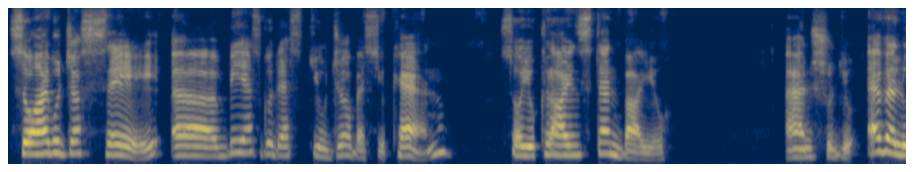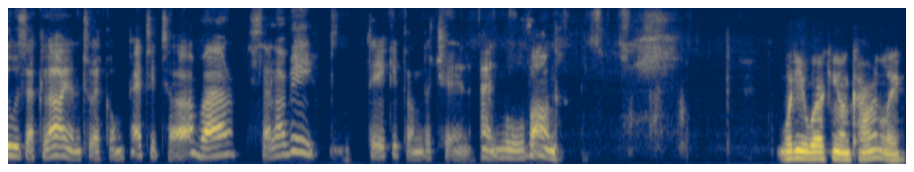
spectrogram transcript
So I would just say uh, be as good at your job as you can so your clients stand by you. And should you ever lose a client to a competitor, well, c'est la vie. Take it on the chin and move on. What are you working on currently?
